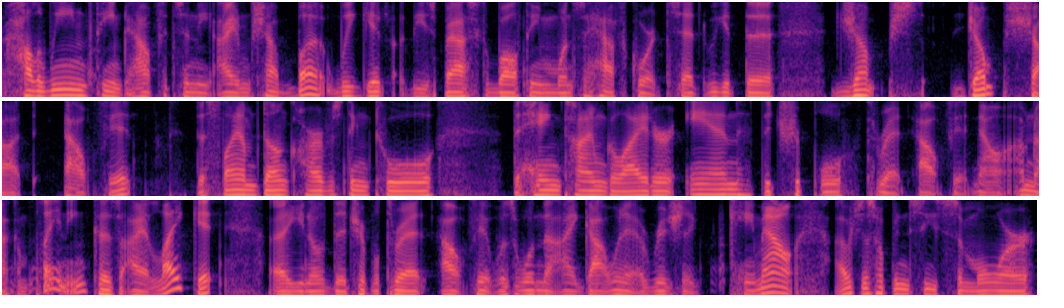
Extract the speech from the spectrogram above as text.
Halloween themed outfits in the item shop, but we get these basketball themed ones, a half court set. We get the jump jump shot outfit, the slam dunk harvesting tool, the hang time glider, and the triple threat outfit. Now, I'm not complaining because I like it. Uh, you know, the triple threat outfit was one that I got when it originally came out. I was just hoping to see some more,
